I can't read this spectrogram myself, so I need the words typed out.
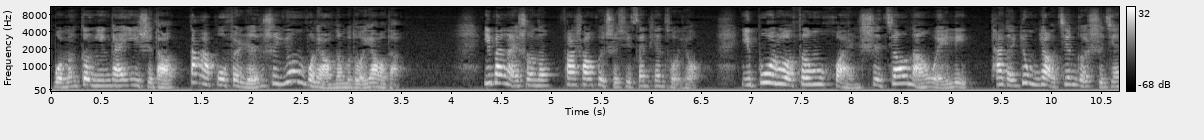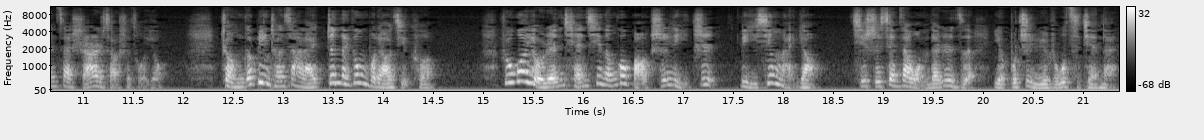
我们更应该意识到，大部分人是用不了那么多药的。一般来说呢，发烧会持续三天左右。以布洛芬缓释胶囊为例，它的用药间隔时间在十二小时左右，整个病程下来真的用不了几颗。如果有人前期能够保持理智、理性买药，其实现在我们的日子也不至于如此艰难。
